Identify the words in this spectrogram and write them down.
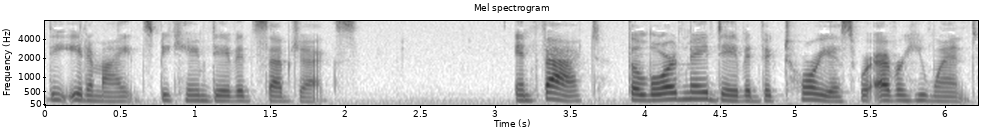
the Edomites became David's subjects. In fact, the Lord made David victorious wherever he went.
